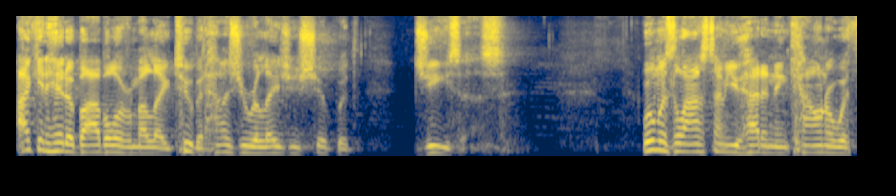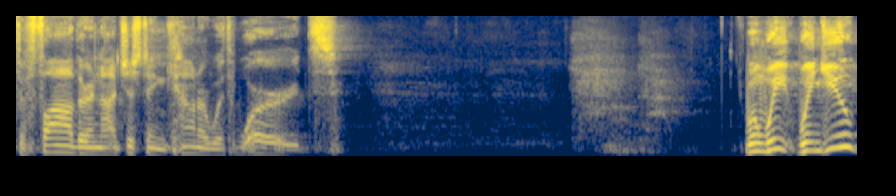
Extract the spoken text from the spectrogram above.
I can hit a Bible over my leg too, but how's your relationship with Jesus? When was the last time you had an encounter with the Father and not just an encounter with words? When we when you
